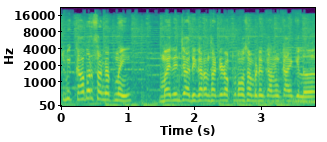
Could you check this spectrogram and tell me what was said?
तुम्ही का बरं सांगत नाही? महिलांच्या अधिकारांसाठी डॉक्टर बाबासाहेब आंबेडकरांनी काय केलं?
